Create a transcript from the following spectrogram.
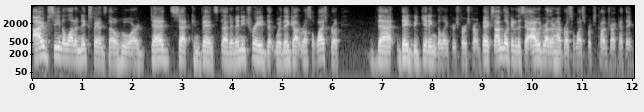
I've seen a lot of Knicks fans, though, who are dead set convinced that in any trade that where they got Russell Westbrook, that they'd be getting the Lakers first round picks. I'm looking at this. I would rather have Russell Westbrook's contract, I think,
